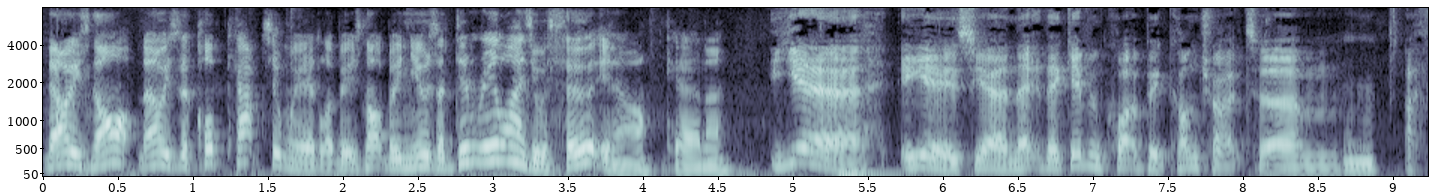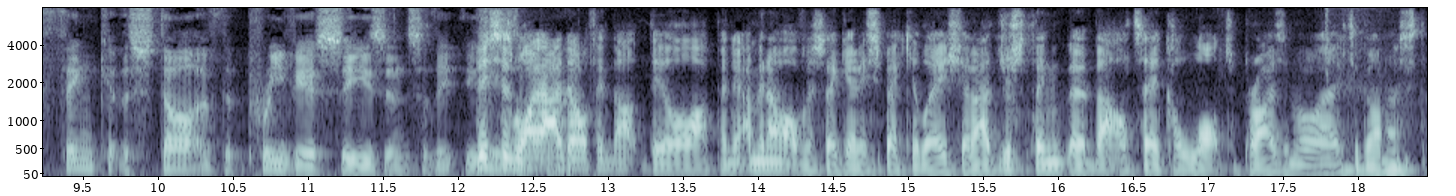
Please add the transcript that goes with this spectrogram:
no, he's not. No, he's the club captain weirdly, but he's not being used. I didn't realise he was thirty now, Cairney. Yeah, he is. Yeah, and they, they gave him quite a big contract. Um, mm. I think at the start of the previous season. So the, this is why I don't think that deal will happen. I mean, obviously, again, it's speculation. I just think that that'll take a lot to prize him away. To be honest.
